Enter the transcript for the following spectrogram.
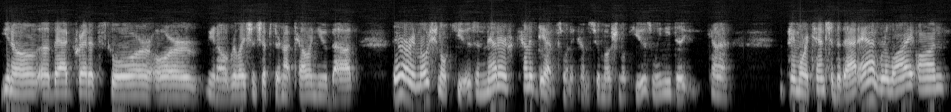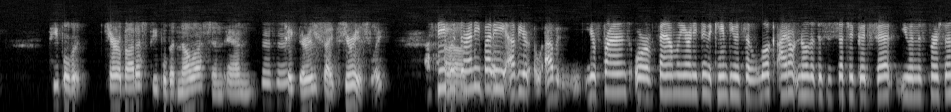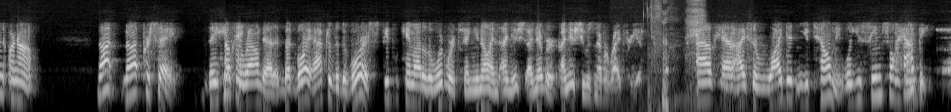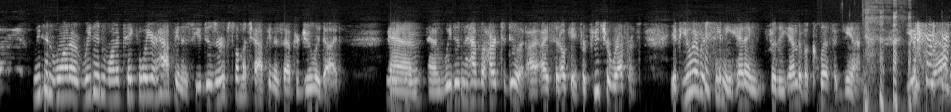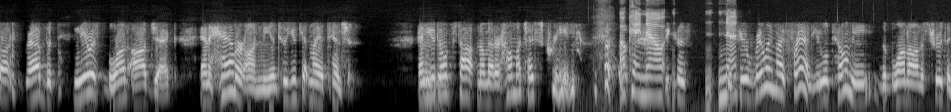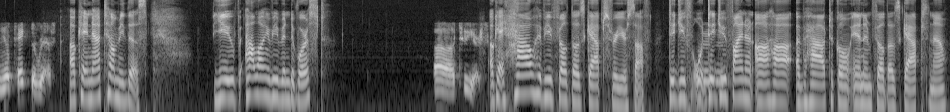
you know, a bad credit score or you know relationships they're not telling you about there are emotional cues, and men are kind of dense when it comes to emotional cues. We need to kind of pay more attention to that and rely on people that care about us, people that know us, and and mm-hmm. take their insight seriously. Steve, was there um, anybody of your of your friends or family or anything that came to you and said, "Look, I don't know that this is such a good fit, you and this person," or no? Not not per se they hinted okay. around at it, but boy, after the divorce, people came out of the woodwork saying, "You know, I, I knew she, I never, I knew she was never right for you." okay. And I said, "Why didn't you tell me?" Well, you seem so mm-hmm. happy. We didn't want to. We didn't want to take away your happiness. You deserve so much happiness after Julie died, mm-hmm. and and we didn't have the heart to do it. I, I said, "Okay, for future reference, if you ever see me heading for the end of a cliff again, you grab a, grab the nearest blunt object." And hammer on me until you get my attention. And mm-hmm. you don't stop no matter how much I scream. okay, now. because if you're really my friend, you will tell me the blunt, honest truth and you'll take the risk. Okay, now tell me this. You, how long have you been divorced? Uh, two years. Okay, how have you filled those gaps for yourself? Did you mm-hmm. did you find an aha of how to go in and fill those gaps now?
